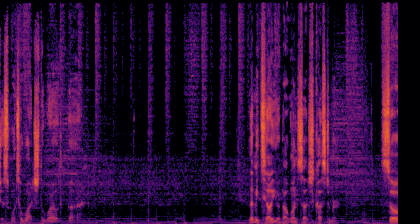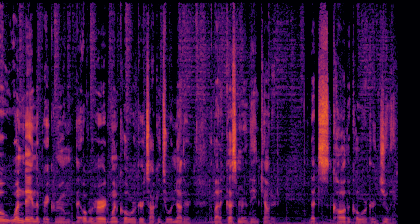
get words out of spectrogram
just want to watch the world burn. Let me tell you about one such customer. So, one day in the break room, I overheard one coworker talking to another about a customer they encountered. Let's call the coworker Julie.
